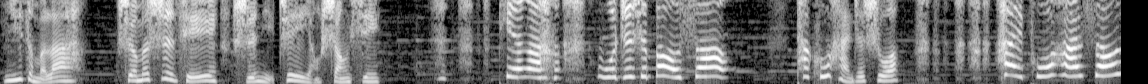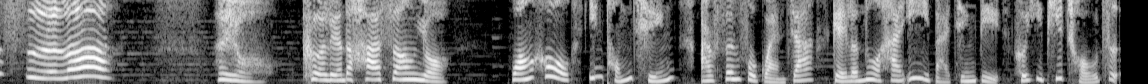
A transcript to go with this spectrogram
你怎么啦？什么事情使你这样伤心？”“天啊，我这是报丧！”他哭喊着说：“害婆哈桑死了！”哎呦，可怜的哈桑哟！王后因同情而吩咐管家给了诺汉一百金币和一批绸子，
